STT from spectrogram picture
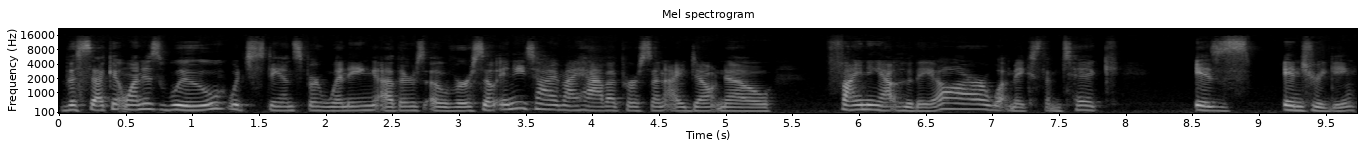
The second one is woo, which stands for winning others over. So anytime I have a person I don't know, finding out who they are, what makes them tick is intriguing.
